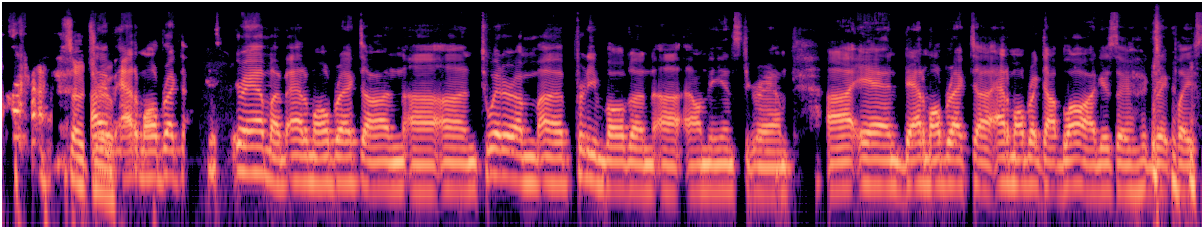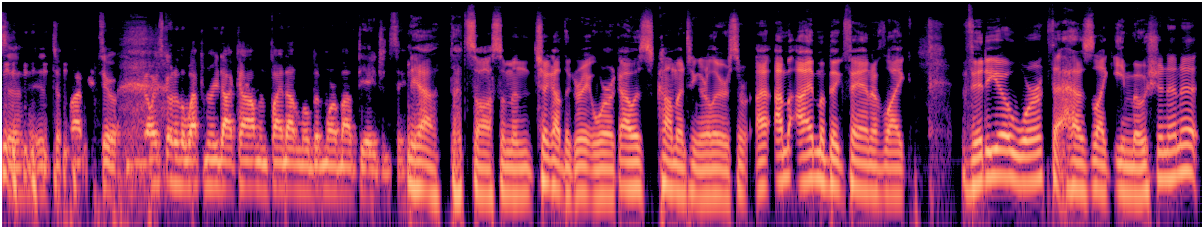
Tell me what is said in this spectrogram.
so true. I'm Adam Albrecht on Instagram. I'm Adam Albrecht on uh, on Twitter. I'm uh, pretty involved on uh, on the Instagram. Uh, and Adam Albrecht, uh, adamalbrecht.blog is a great place to, to find me too. You always go to theweaponry.com and find out a little bit more about the agency. Yeah, that's awesome. And check out the great work. I was commenting earlier. So I, I'm I'm a big fan of like video work that has like emotion in it.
